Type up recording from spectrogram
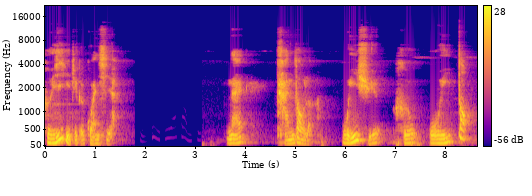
和义这个关系啊，来谈到了为学和为道，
